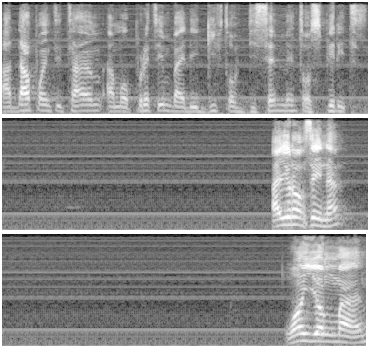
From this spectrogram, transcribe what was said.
At that point in time, I'm operating by the gift of discernment of spirit. Are you not saying now? One young man,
